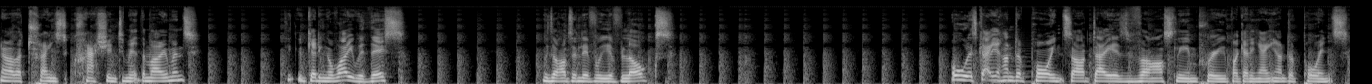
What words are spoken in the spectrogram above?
No other trains to crash into me at the moment. I think we're getting away with this. With our delivery of logs. Oh, let's get 800 points. Our day has vastly improved by getting 800 points.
